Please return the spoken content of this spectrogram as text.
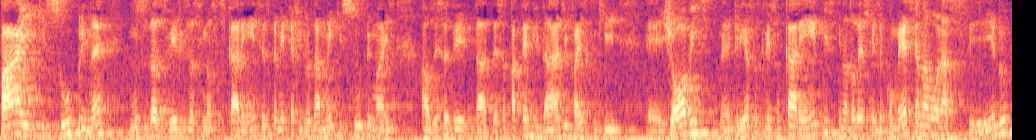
pai que supre, né? Muitas das vezes assim nossas carências também tem a figura da mãe que supre, mas a ausência de, da, dessa paternidade faz com que é, jovens, né, crianças cresçam carentes e na adolescência comecem a namorar cedo,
